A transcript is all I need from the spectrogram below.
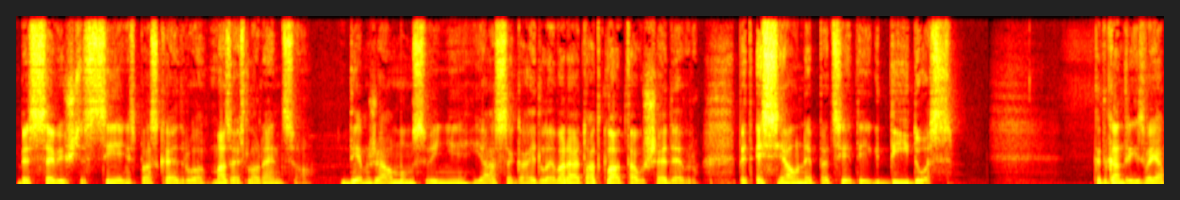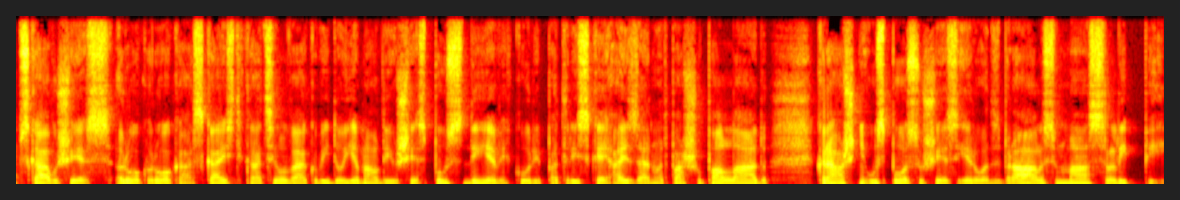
bez sevišķas cieņas paskaidro mazais Lorenzo. Diemžēl mums viņi jāsagaida, lai varētu atklāt tavu šedevru, bet es jau nepacietīgi dīdos. Kad gandrīz vai apskāvušies, roku rokā skaisti kā cilvēku vidū iemaldījušies pusdievi, kuri pat riskēja aizēnot pašu pallādu, krāšņi uzposušies ierodas brālis un māsa Lipī.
